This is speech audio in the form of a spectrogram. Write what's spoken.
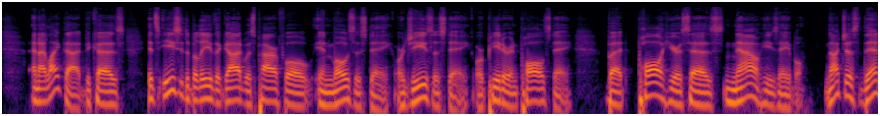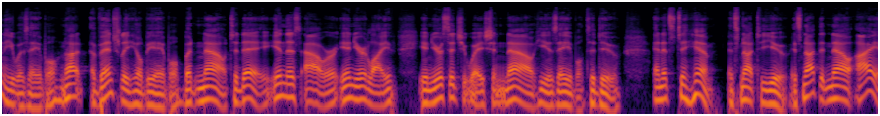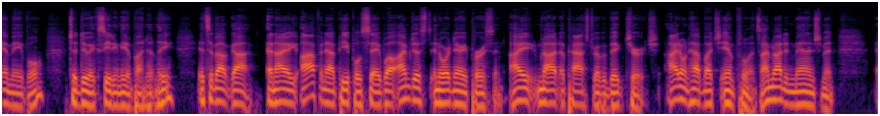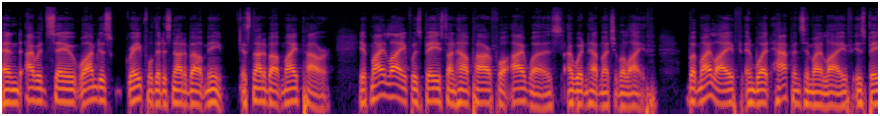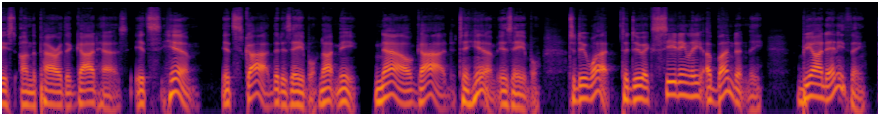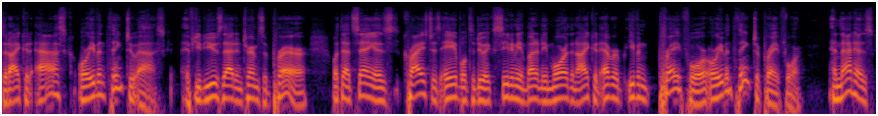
And I like that because it's easy to believe that God was powerful in Moses' day or Jesus' day or Peter and Paul's day. But Paul here says now he's able. Not just then he was able, not eventually he'll be able, but now, today, in this hour, in your life, in your situation, now he is able to do. And it's to him, it's not to you. It's not that now I am able to do exceedingly abundantly, it's about God. And I often have people say, well, I'm just an ordinary person. I'm not a pastor of a big church. I don't have much influence. I'm not in management. And I would say, well, I'm just grateful that it's not about me. It's not about my power. If my life was based on how powerful I was, I wouldn't have much of a life. But my life and what happens in my life is based on the power that God has. It's Him, it's God that is able, not me. Now, God to Him is able to do what? To do exceedingly abundantly beyond anything that I could ask or even think to ask. If you'd use that in terms of prayer, what that's saying is Christ is able to do exceedingly abundantly more than I could ever even pray for or even think to pray for. And that has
